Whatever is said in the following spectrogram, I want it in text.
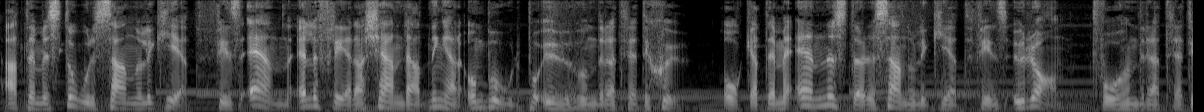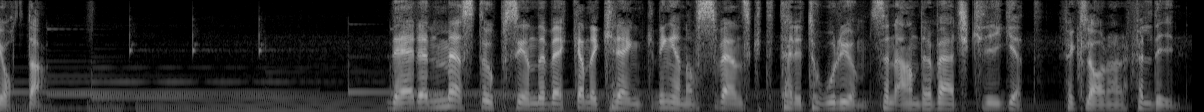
att det med stor sannolikhet finns en eller flera kärnladdningar ombord på U137 och att det med ännu större sannolikhet finns uran-238. Det är den mest uppseendeväckande kränkningen av svenskt territorium sedan andra världskriget, förklarar Fälldin.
